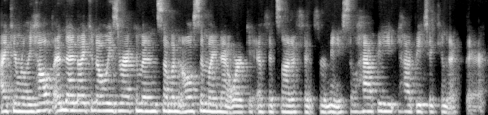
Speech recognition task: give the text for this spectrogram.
I can really help? And then I can always recommend someone else in my network if it's not a fit for me. So happy, happy to connect there.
